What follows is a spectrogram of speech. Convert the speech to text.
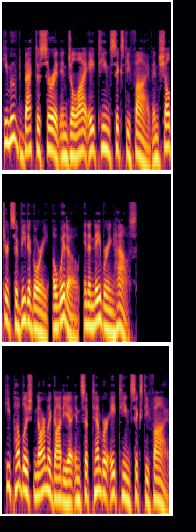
He moved back to Surat in July 1865 and sheltered Savitagori, a widow, in a neighbouring house. He published Narmagadiya in September 1865.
